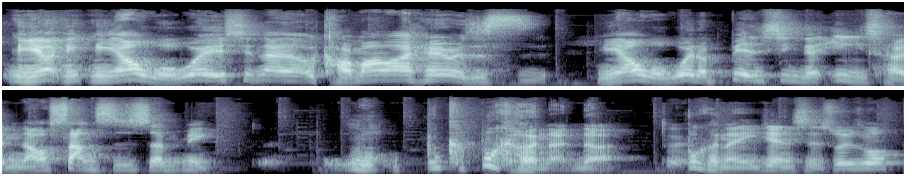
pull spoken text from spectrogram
你要你你要我为现在的 Kamala Harris 死，你要我为了变性的议程然后丧失生命，我不可不可能的，对不可能一件事。所以说，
